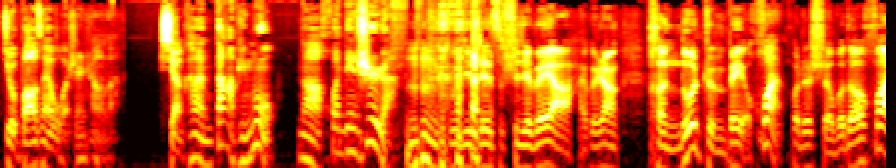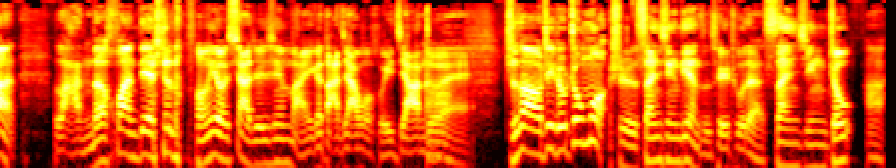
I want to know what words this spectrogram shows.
就包在我身上了。想看大屏幕。那换电视啊，估计这次世界杯啊，还会让很多准备换或者舍不得换、懒得换电视的朋友下决心买一个大家伙回家呢。对，直到这周周末是三星电子推出的三星周啊，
